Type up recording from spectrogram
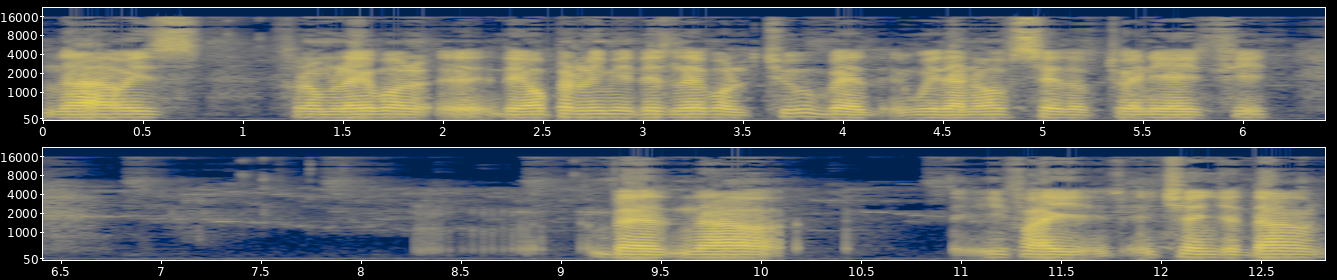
now is from level uh, the upper limit is level 2 but with an offset of 28 feet but now if I change it down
